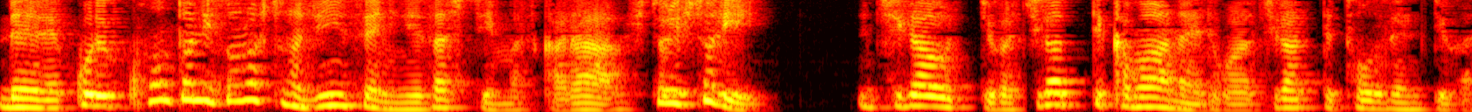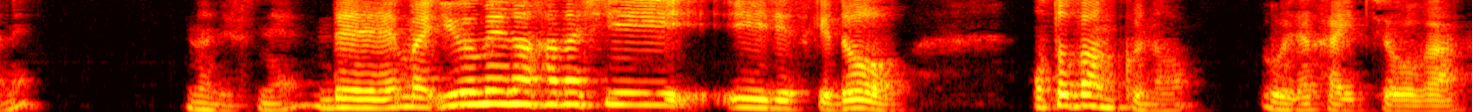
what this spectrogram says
で、ね、これ本当にその人の人生に根ざしていますから、一人一人違うっていうか違って構わないところは違って当然っていうかね、なんですね。で、まあ有名な話ですけど、オトバンクの上田会長が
